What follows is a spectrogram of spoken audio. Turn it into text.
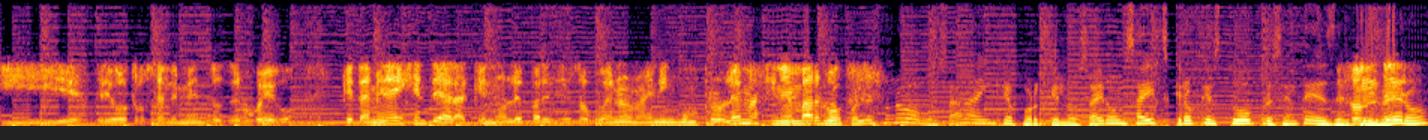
y este otros elementos del juego que también hay gente a la que no le parece eso bueno no hay ningún problema. Sin embargo lo cual es una babosada Inge porque los Iron Sights creo que estuvo presente desde el primero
